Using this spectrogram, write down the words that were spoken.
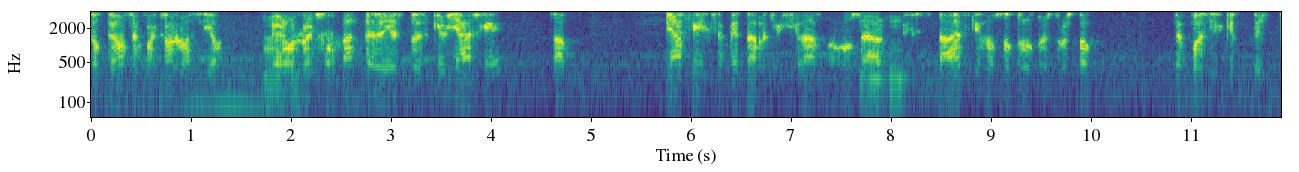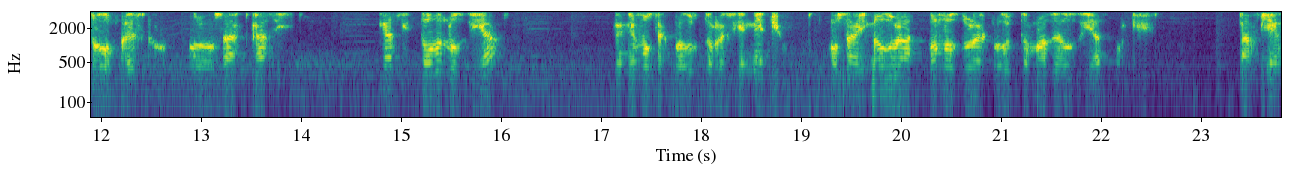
lo tenemos empacado al vacío, ah. pero lo importante de esto es que viaje, o sea, viaje y se meta a refrigerar, ¿no? O sea, la verdad es que nosotros, nuestro stock te puedo decir que es todo fresco. O sea, casi, casi todos los días tenemos el producto recién hecho. O sea, y no dura, no nos dura el producto más de dos días porque también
